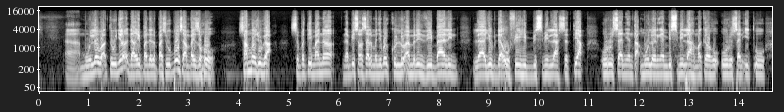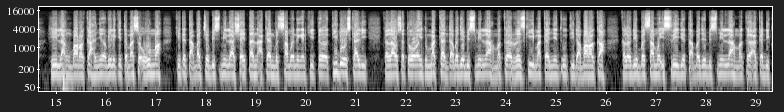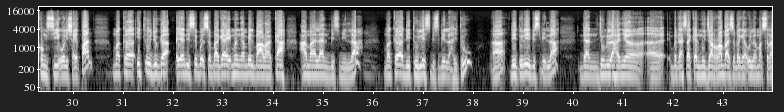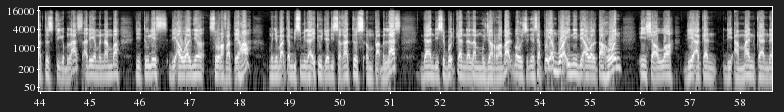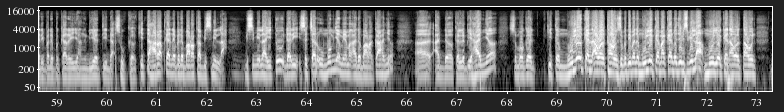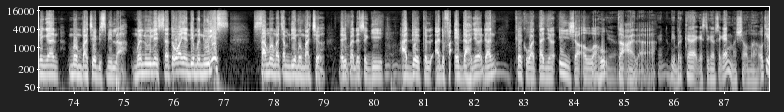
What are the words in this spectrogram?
Uh, mula waktunya daripada lepas subuh sampai zuhur. Sama juga seperti mana Nabi SAW menyebut kullu amrin dhibalin la yubda'u fihi bismillah. Setiap urusan yang tak mula dengan bismillah maka urusan itu hilang barakahnya. Bila kita masuk rumah kita tak baca bismillah syaitan akan bersama dengan kita. Tidur sekali. Kalau satu orang itu makan tak baca bismillah maka rezeki makannya itu tidak barakah. Kalau dia bersama isterinya tak baca bismillah maka akan dikongsi oleh syaitan. Maka itu juga yang disebut sebagai mengambil barakah amalan bismillah. Maka ditulis bismillah itu. Ha ditulis bismillah dan jumlahnya uh, berdasarkan mujarrabat sebagai ulama 113 ada yang menambah ditulis di awalnya surah Fatihah menyebabkan bismillah itu jadi 114 dan disebutkan dalam mujarrabat bahawasanya siapa yang buat ini di awal tahun insya-Allah dia akan diamankan daripada perkara yang dia tidak suka. Kita harapkan daripada barakah bismillah. Bismillah itu dari secara umumnya memang ada barakahnya, uh, ada kelebihannya. Semoga kita mulakan awal tahun seperti mana mulakan makan baca bismillah, mulakan awal tahun dengan membaca bismillah. Menulis satu orang yang dia menulis sama macam dia membaca daripada segi ada ada faedahnya dan kekuatannya insya-Allah ya. taala. Kan ambil berkat kat Instagram kan masya-Allah. Okey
